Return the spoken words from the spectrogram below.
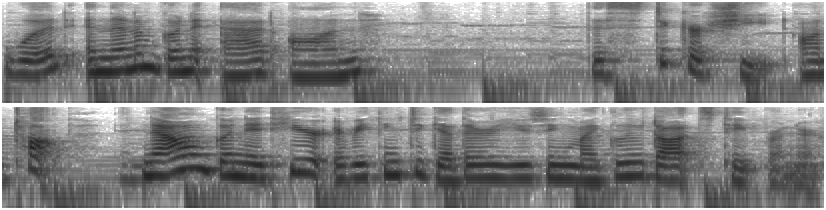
wood and then I'm going to add on this sticker sheet on top. Now I'm going to adhere everything together using my Glue Dots tape runner.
